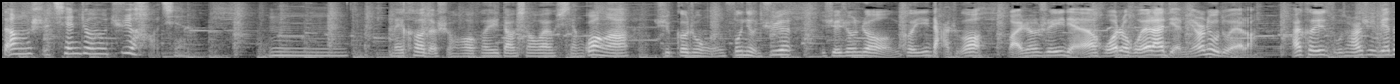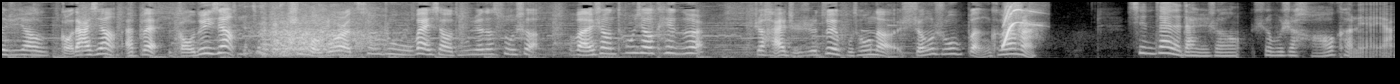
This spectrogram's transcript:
当时签证又巨好签。嗯，没课的时候可以到校外闲逛啊，去各种风景区，学生证可以打折，晚上十一点活着回来点名就对了。还可以组团去别的学校搞大象，哎，不对，搞对象，吃火锅，蹭住外校同学的宿舍，晚上通宵 K 歌，这还只是最普通的省属本科嘛。现在的大学生是不是好可怜呀？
